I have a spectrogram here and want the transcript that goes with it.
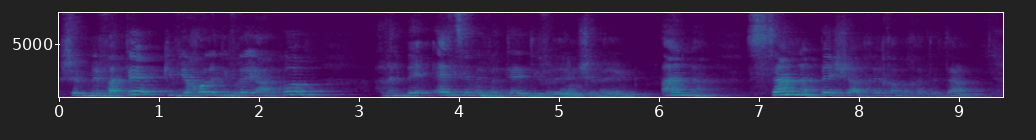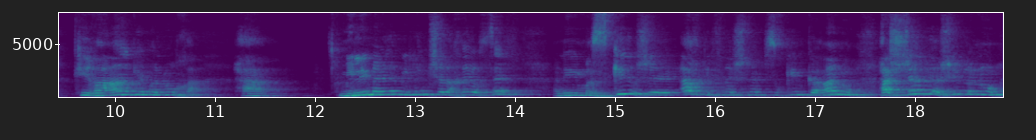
שמבטא כביכול את דברי יעקב, אבל בעצם מבטא את דבריהם שלהם. אנא, שנה פשע אחיך וחטאתם, כי רעה גמלוך. המילים האלה מילים של אחי יוסף. אני מזכיר שאך לפני שני פסוקים קראנו, השם ישיב לנו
